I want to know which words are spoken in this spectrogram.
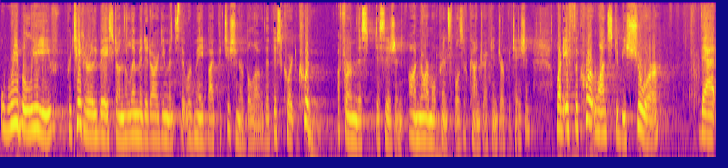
we believe, particularly based on the limited arguments that were made by petitioner below, that this court could affirm this decision on normal principles of contract interpretation. But if the court wants to be sure that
